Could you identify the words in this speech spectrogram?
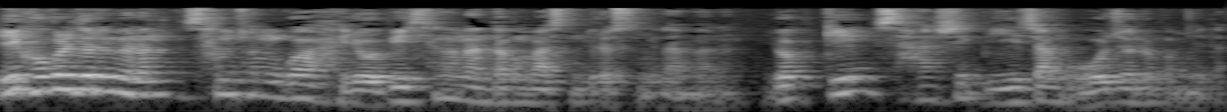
이 곡을 들으면 삼손과 욥이 생각난다고 말씀드렸습니다만 욥기 42장 5절을 봅니다.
